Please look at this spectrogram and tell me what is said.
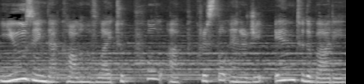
Using that column of light to pull up crystal energy into the body,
